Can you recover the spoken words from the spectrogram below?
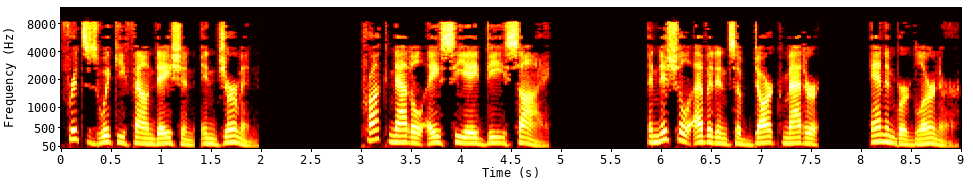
Fritz Zwicky Foundation in German Proc-natal ACAD Psi Initial evidence of dark matter. Annenberg Learner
